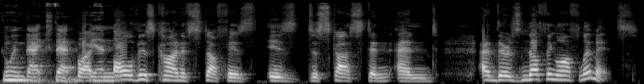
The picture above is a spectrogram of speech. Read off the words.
Going back to that, but all this kind of stuff is is discussed and and and there's nothing off limits.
